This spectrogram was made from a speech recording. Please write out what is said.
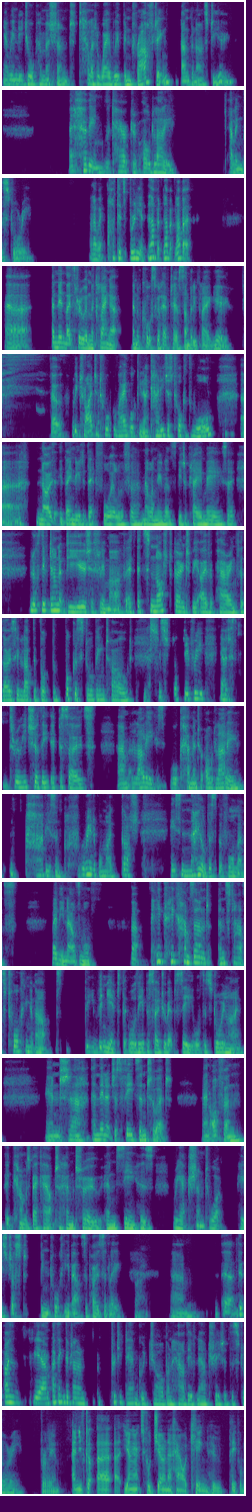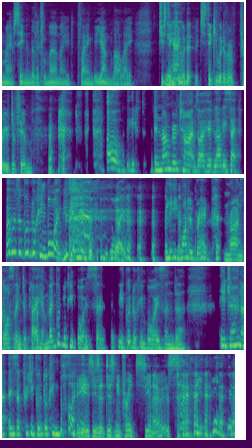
you know, we need your permission to tell it away. We've been drafting, unbeknownst to you, and having the character of old Lale telling the story. And I went, oh, that's brilliant. Love it, love it, love it. Uh, and then they threw in the clanger. And of course, we'll have to have somebody playing you. So we tried to talk away. Well, you know, can't he just talk at the wall? Uh, no, they needed that foil of uh, Melanie Lynskey to play me. So Look, they've done it beautifully, Mark. It, it's not going to be overpowering for those who love the book. The book is still being told. Yes. It's just every, you know, through each of the episodes, um, Lale will come into old Lale. Harvey is incredible. My gosh, he's nailed this performance. Maybe he nails them all. But he, he comes in and starts talking about the vignette or the episode you're about to see or the storyline and uh, and then it just feeds into it and often it comes back out to him too and seeing his reaction to what he's just been talking about supposedly right um, uh, I, yeah, I think they've done a pretty damn good job on how they've now treated the story. Brilliant. And you've got uh, a young actor called Jonah Hauer-King, who people may have seen in The Little Mermaid, playing the young Lale. Do you think yeah. you would? Do you think you would have approved of him? oh, the, the, number of times I heard Lale say, "I was a good-looking boy. You get me a good-looking boy." he wanted Brad Pitt and Ryan Gosling to play him. They're good-looking boys, so they're good-looking boys, and uh, Jonah is a pretty good-looking boy. He is. He's a Disney prince. You know.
